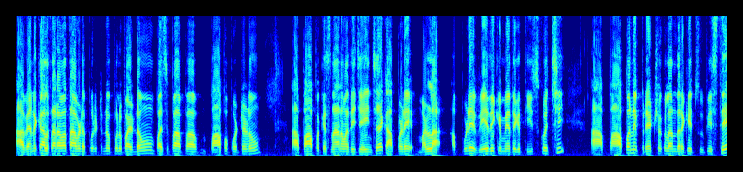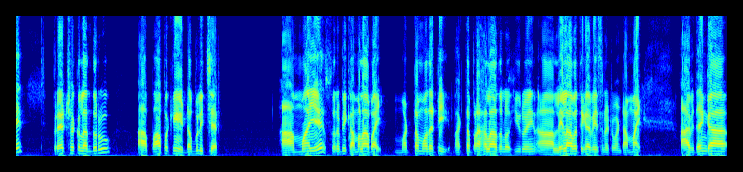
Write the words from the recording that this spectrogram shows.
ఆ వెనకాల తర్వాత ఆవిడ పురిటి నొప్పులు పడడం పసిపాప పాప పుట్టడం ఆ పాపకి స్నానం అది చేయించాక అప్పుడే మళ్ళా అప్పుడే వేదిక మీదకి తీసుకొచ్చి ఆ పాపని ప్రేక్షకులందరికీ చూపిస్తే ప్రేక్షకులందరూ ఆ పాపకి డబ్బులు ఇచ్చారు ఆ అమ్మాయే సురభి కమలాబాయి మొట్టమొదటి భక్త ప్రహ్లాదలో హీరోయిన్ ఆ లీలావతిగా వేసినటువంటి అమ్మాయి. ఆ విధంగా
